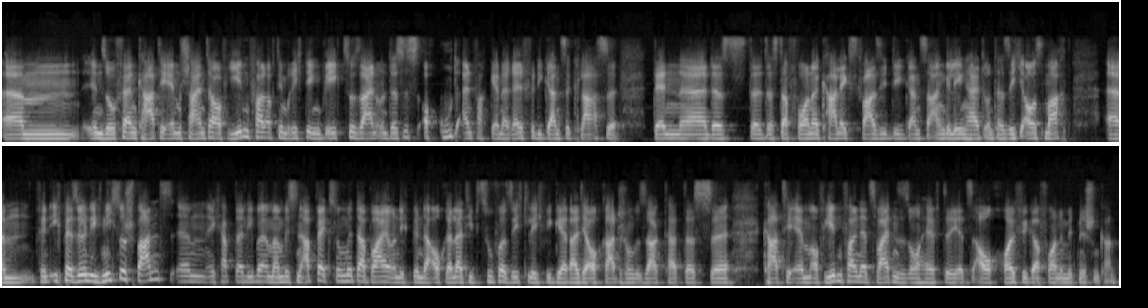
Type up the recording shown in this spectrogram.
Ähm, insofern, KTM scheint da auf jeden Fall auf dem richtigen Weg zu sein und das ist auch gut einfach generell für die ganze Klasse, denn äh, dass, dass da vorne Kalex quasi die ganze Angelegenheit unter sich ausmacht, ähm, Finde ich persönlich nicht so spannend. Ähm, ich habe da lieber immer ein bisschen Abwechslung mit dabei und ich bin da auch relativ zuversichtlich, wie Gerald ja auch gerade schon gesagt hat, dass äh, KTM auf jeden Fall in der zweiten Saisonhälfte jetzt auch häufiger vorne mitmischen kann.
